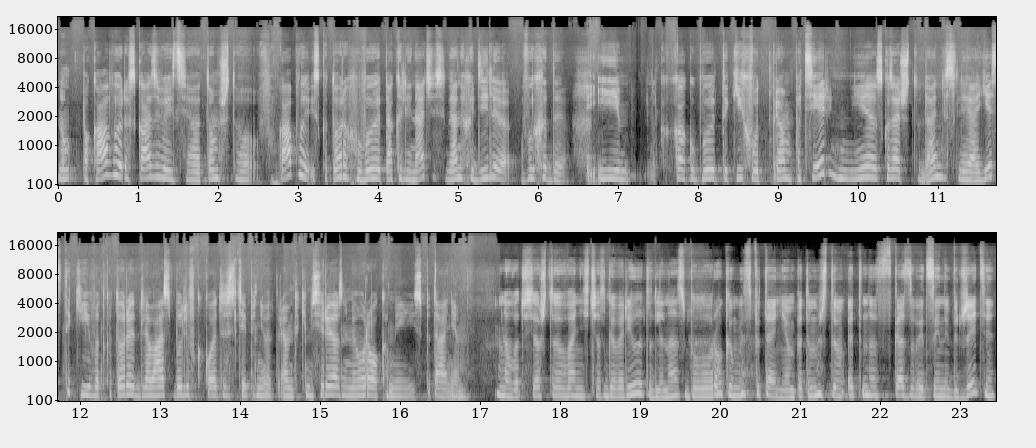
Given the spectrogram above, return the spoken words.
Ну, пока вы рассказываете о том, что факапы, из которых вы так или иначе всегда находили выходы. И как бы таких вот прям потерь не сказать, что да, несли, а есть такие вот, которые для вас были в какой-то степени вот прям такими серьезными уроками и испытанием. Ну вот все, что Ваня сейчас говорил, это для нас было уроком и испытанием, потому что это нас сказывается и на бюджете,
